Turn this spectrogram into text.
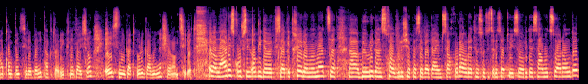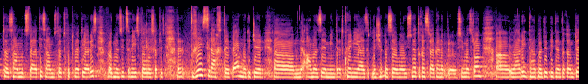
მაკომპენსირებელი ფაქტორი იქნება ის, რომ ეს ნეგატიური გავლენა შევამციროთ. ეხლა ლარის კურსი იყო კიდევ ერთი საკითხი, რომელმაც ბევრი განსხვავებული შეფასება დაიმსახურა 2020 წლისათვის 2.60 ვარაუდობთ, 70-75 არის პროგნოზი წლის ბოლოსათვის. დღეს რა ხდება? მოდი ჯერ ამაზე მინდა თქვენი აზრი და შეფასება მოვიცნოთ. დღეს რა განაპირობებს იმას, რომ ლარი დაბადებიდან დღემდე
